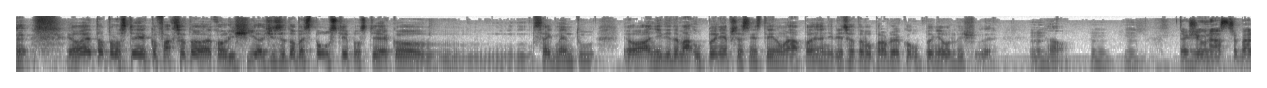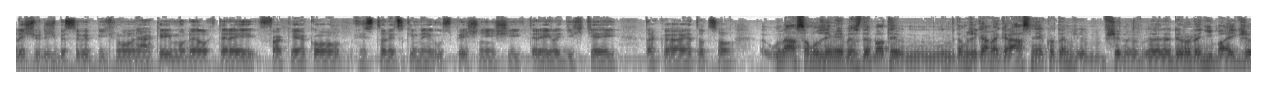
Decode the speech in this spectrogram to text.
jo, je to prostě, jako fakt se to jako liší, liší se to ve spoustě prostě jako segmentů, jo, a někdy to má úplně přesně stejnou náplň a někdy se to opravdu jako úplně odlišuje. Hmm. Jo. Hmm. Hmm. Takže u nás třeba, když, když by si vypíchnul nějaký model, který fakt je jako historicky nejúspěšnější, který lidi chtějí, tak eh, je to co? U nás samozřejmě bez debaty, my tomu říkáme krásně, jako ten denodenní bike, že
